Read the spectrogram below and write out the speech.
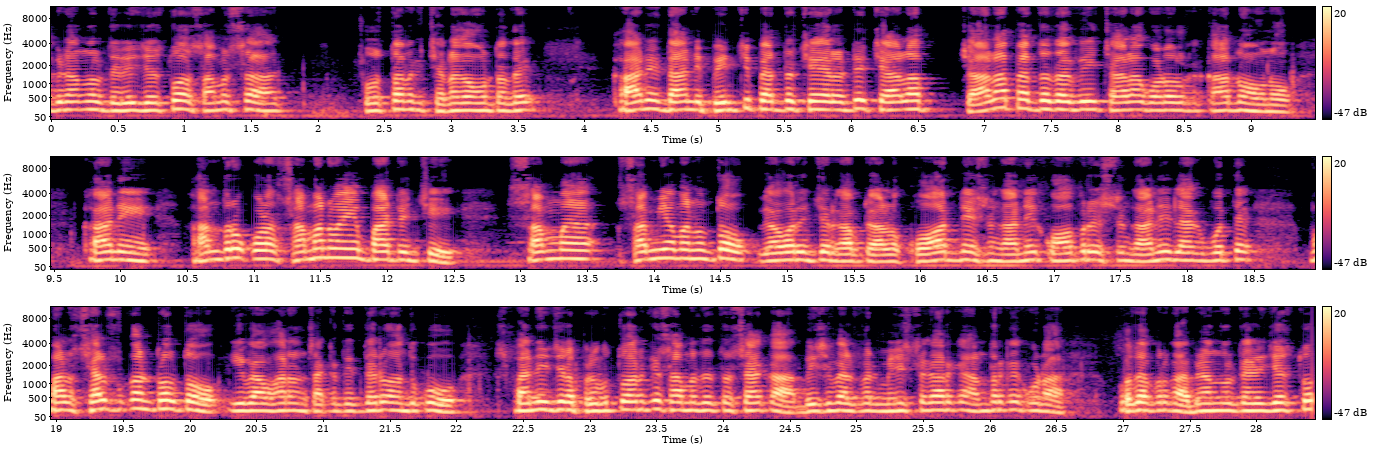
అభినందనలు తెలియజేస్తూ ఆ సమస్య చూస్తానికి చిన్నగా ఉంటుంది. కానీ దాన్ని పెంచి పెద్ద చేయాలంటే చాలా చాలా పెద్దదవి చాలా గొడవలకు కారణం అవును. కానీ అందరూ కూడా సమన్వయం పాటించి సమ సంయమనంతో వ్యవహరించారు కాబట్టి వాళ్ళ కోఆర్డినేషన్ కానీ కోఆపరేషన్ కానీ లేకపోతే వాళ్ళ సెల్ఫ్ కంట్రోల్తో ఈ వ్యవహారం చక్కదిద్దారు. అందుకు స్పందించిన ప్రభుత్వానికి సంబంధిత శాఖ బీసీ వెల్ఫేర్ మినిస్టర్ గారికి అందరికీ కూడా హృదయపూర్వక అభినందనలు తెలియజేస్తూ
